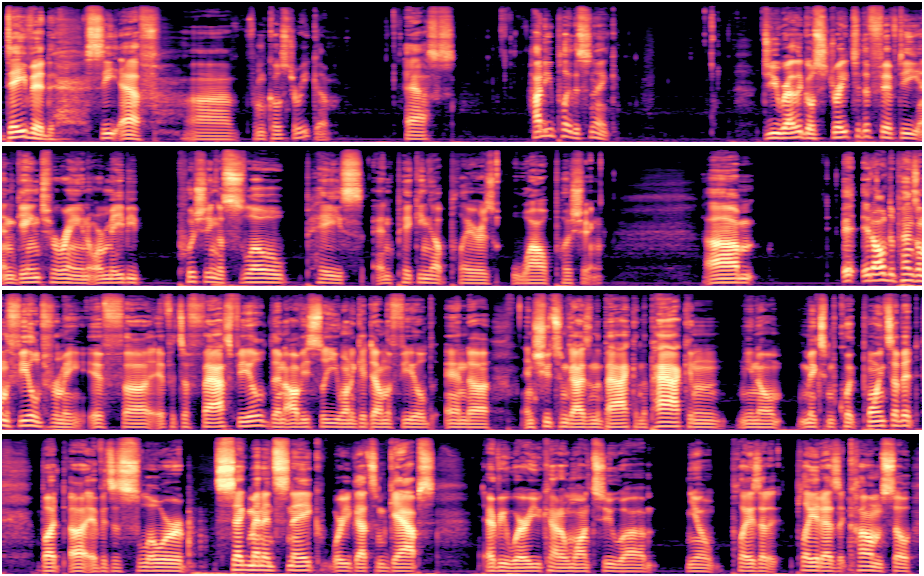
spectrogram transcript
David CF uh, from Costa Rica asks, "How do you play the snake? Do you rather go straight to the 50 and gain terrain, or maybe pushing a slow pace and picking up players while pushing. Um, it, it all depends on the field for me. If uh, if it's a fast field, then obviously you want to get down the field and uh, and shoot some guys in the back in the pack and you know make some quick points of it. But uh, if it's a slower segmented snake where you got some gaps everywhere, you kind of want to uh, you know play as it, play it as it comes. So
